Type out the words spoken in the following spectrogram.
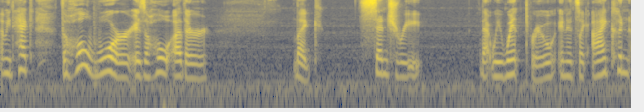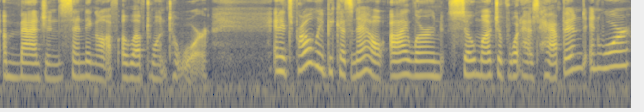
I mean, heck, the whole war is a whole other, like, century that we went through. And it's like, I couldn't imagine sending off a loved one to war. And it's probably because now I learn so much of what has happened in war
